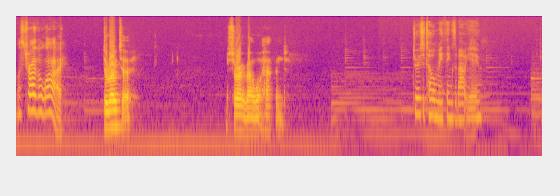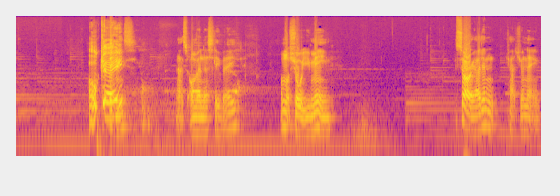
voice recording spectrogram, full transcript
Let's try the lie. Dorota. I'm sorry about what happened. Dorota told me things about you. Okay. Things? That's ominously vague. I'm not sure what you mean. Sorry, I didn't catch your name.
